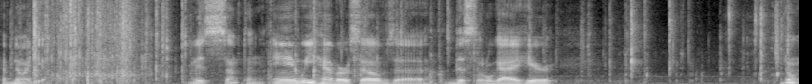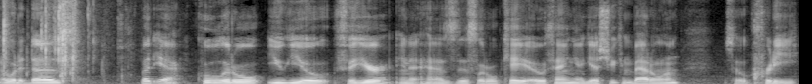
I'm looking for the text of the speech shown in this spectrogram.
have no idea. It is something. And we have ourselves uh, this little guy here. Don't know what it does. But yeah, cool little Yu-Gi-Oh figure, and it has this little KO thing. I guess you can battle him. So pretty,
